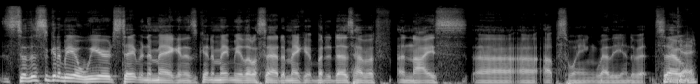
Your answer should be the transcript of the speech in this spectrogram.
so this is going to be a weird statement to make, and it's going to make me a little sad to make it, but it does have a, a nice uh, uh, upswing by the end of it. So Okay.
